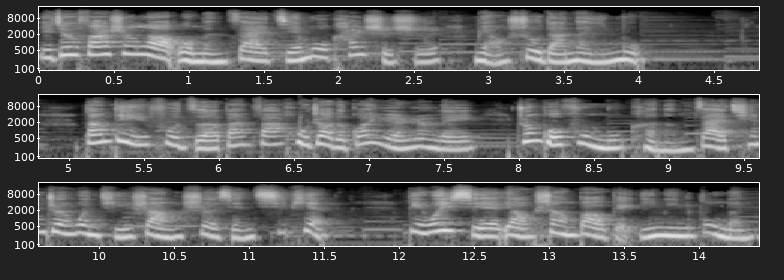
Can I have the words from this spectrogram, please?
也就发生了我们在节目开始时描述的那一幕。当地负责颁发护照的官员认为，中国父母可能在签证问题上涉嫌欺骗，并威胁要上报给移民的部门，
